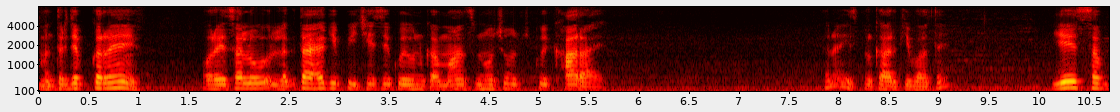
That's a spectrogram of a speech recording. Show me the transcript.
मंत्र जप कर रहे हैं, और ऐसा लोग लगता है कि पीछे से कोई उनका मांस नोच कोई खा रहा है। है ना, इस प्रकार की बातें। ये सब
